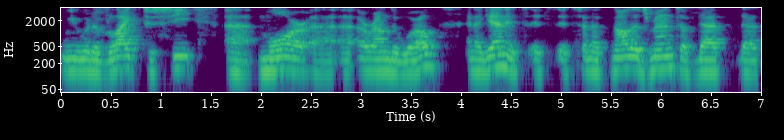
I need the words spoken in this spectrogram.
we would have liked to see uh, more uh, around the world. And again it's it's it's an acknowledgement of that that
